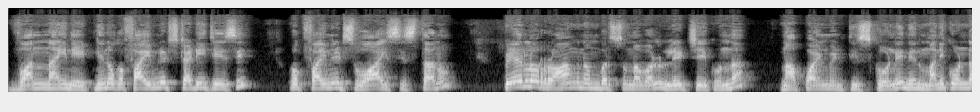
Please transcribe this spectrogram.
one nine eight. నేను ఒక ఫైవ్ మినిట్స్ స్టడీ చేసి ఒక ఫైవ్ మినిట్స్ వాయిస్ ఇస్తాను. పేర్లో రాంగ్ నంబర్స్ ఉన్న వాళ్ళు లేట్ చేయకుండా నా అపాయింట్మెంట్ తీసుకోండి. నేను మణికొండ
